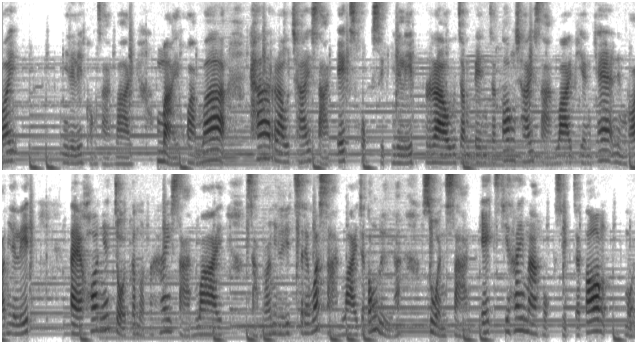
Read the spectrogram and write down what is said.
100 มิลลิลิตรของสาร Y หมายความว่าถ้าเราใช้สาร X 60มิลลิลิตรเราจำเป็นจะต้องใช้สาร Y เพียงแค่ 100มิลลิลิตรแต่ข้อนี้โจทย์กำหนดมาให้สาร Y 300มิลลิลิตรแสดงว่าสาร Y จะต้องเหลือ ส่วนสาร X ที่ให้มา 60 จะต้องหมด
